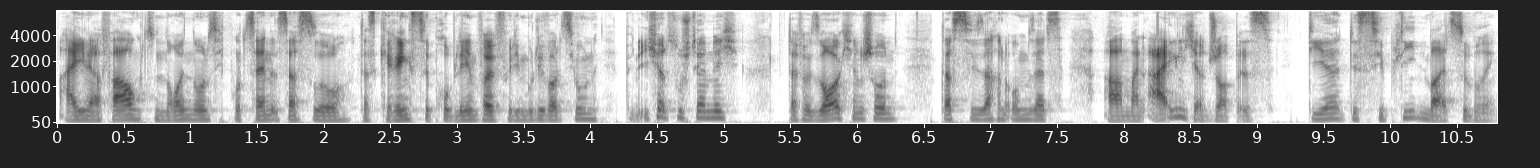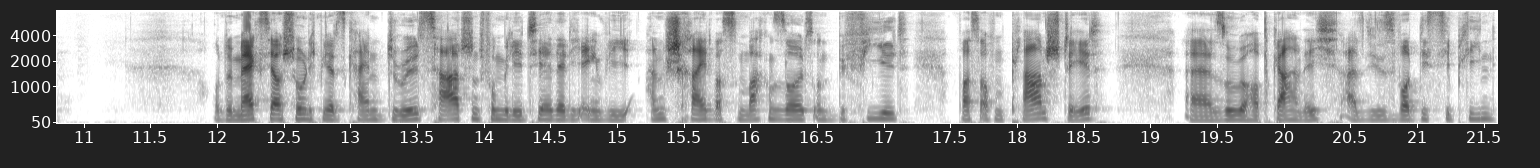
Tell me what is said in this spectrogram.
eigene Erfahrung, zu 99 Prozent ist das so das geringste Problem, weil für die Motivation bin ich ja zuständig. Dafür sorge ich dann schon, dass du die Sachen umsetzt. Aber mein eigentlicher Job ist, dir Disziplin beizubringen. Und du merkst ja auch schon, ich bin jetzt kein Drill Sergeant vom Militär, der dich irgendwie anschreit, was du machen sollst und befiehlt, was auf dem Plan steht. Äh, so überhaupt gar nicht. Also dieses Wort Disziplin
